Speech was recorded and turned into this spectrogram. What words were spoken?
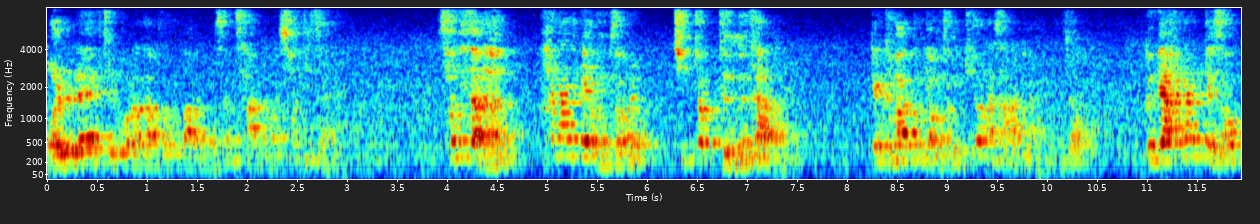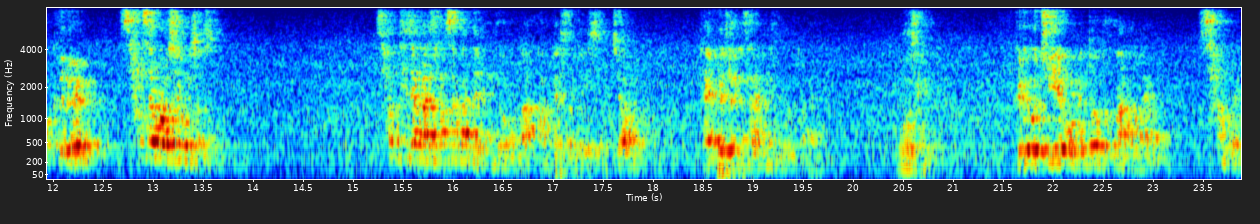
원래 드보라가 부름받은 것은 사명은 선지자예요. 선지자는 하나님의 음성을 직접 듣는 사람이에요. 그러니까 그만큼 영성이 뛰어난 사람이라는 거죠. 근데 하나님께서 그를 사사로 세우셨습니다. 선지자가 사사가 되는 경우가 앞에서도 있었죠. 대표적인 사람이 누굴까요? 모세. 그리고 뒤에 보면 또 누가 나와요? 사무엘.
